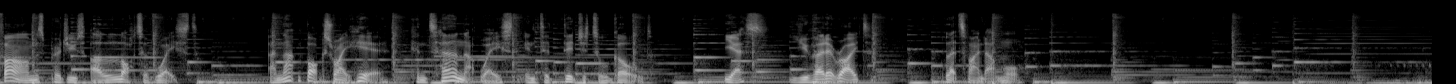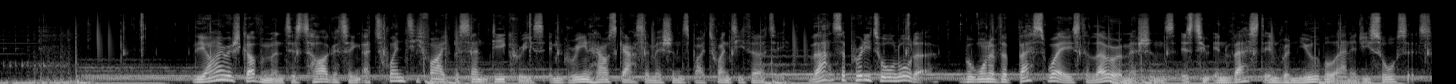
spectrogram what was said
Farms produce a lot of waste, and that box right here can turn that waste into digital gold. Yes, you heard it right. Let's find out more. The Irish government is targeting a 25% decrease in greenhouse gas emissions by 2030. That's a pretty tall order, but one of the best ways to lower emissions is to invest in renewable energy sources.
